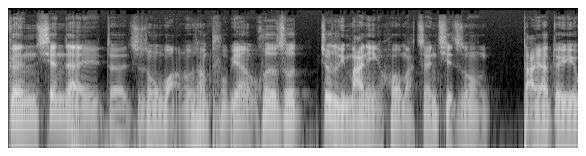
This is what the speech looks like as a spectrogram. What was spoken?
跟现在的这种网络上普遍，或者说就是零八年以后嘛，整体这种大家对于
